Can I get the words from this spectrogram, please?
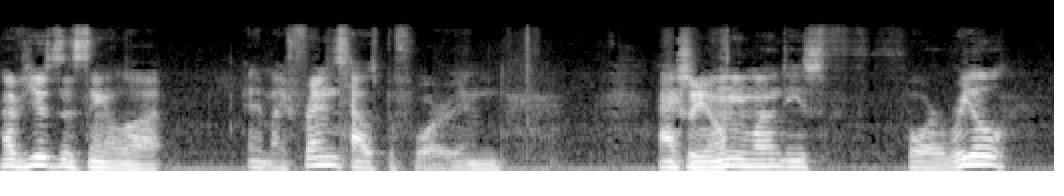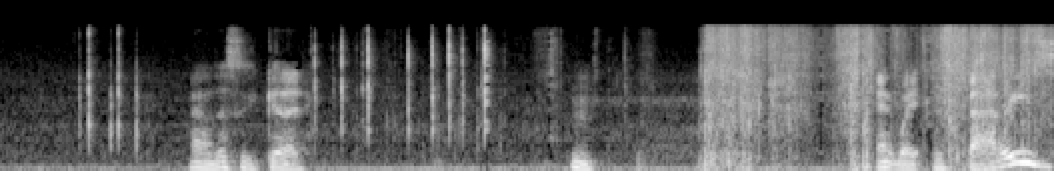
I've used this thing a lot at my friend's house before, and actually owning one of these for real. Wow, this is good. Hmm. And wait, there's batteries?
